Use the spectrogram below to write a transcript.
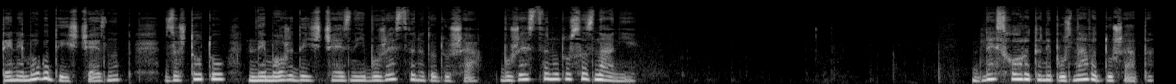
Те не могат да изчезнат, защото не може да изчезне и божествената душа, божественото съзнание. Днес хората не познават душата.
